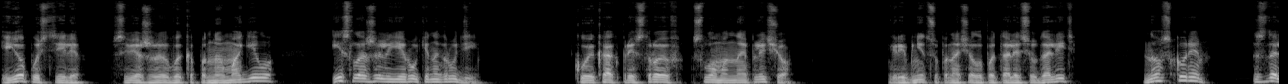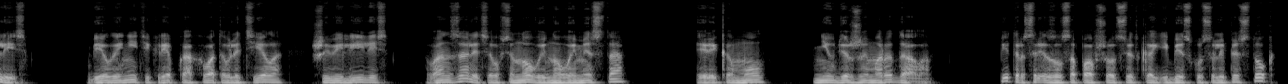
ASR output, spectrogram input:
Ее опустили в свежевыкопанную могилу и сложили ей руки на груди, кое-как пристроив сломанное плечо. Грибницу поначалу пытались удалить, но вскоре сдались. Белые нити крепко охватывали тело, шевелились, вонзались во все новые и новые места. Эрика Мол неудержимо рыдала. Питер срезал с опавшего цветка гибискуса лепесток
